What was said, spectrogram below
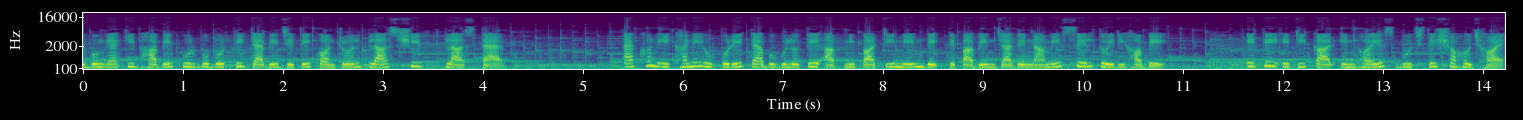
এবং একইভাবে পূর্ববর্তী ট্যাবে যেতে control plus shift plus tab এখন এখানে উপরে ট্যাবগুলোতে আপনি পার্টি নেম দেখতে পাবেন যাদের নামে সেল তৈরি হবে। এতে এটি কার ইনভয়েস বুঝতে সহজ হয়।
